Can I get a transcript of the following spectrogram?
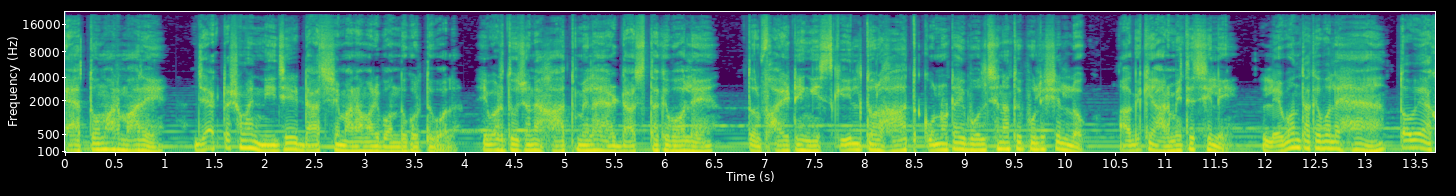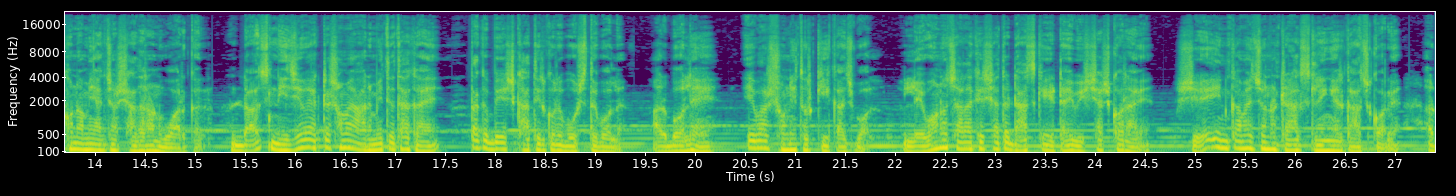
এত মার মারে যে একটা সময় নিজেই ডাচ সে মারামারি বন্ধ করতে বলে। এবার দুজনে হাত মেলায় আর ডাচ তাকে বলে, তোর ফাইটিং স্কিল তোর হাত কোনোটাই বলছে না তুই পুলিশের লোক। আগে কি আর্মিতে ছিলি? লেবন তাকে বলে হ্যাঁ তবে এখন আমি একজন সাধারণ ওয়ার্কার ডাচ নিজেও একটা সময় আর্মিতে থাকায় তাকে বেশ খাতির করে বসতে বলে আর বলে এবার শুনি তোর কি কাজ বল। লেবনও চালাকের সাথে ডাচকে এটাই বিশ্বাস করায়, সে ইনকামের জন্য ড্রাগস এর কাজ করে, আর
